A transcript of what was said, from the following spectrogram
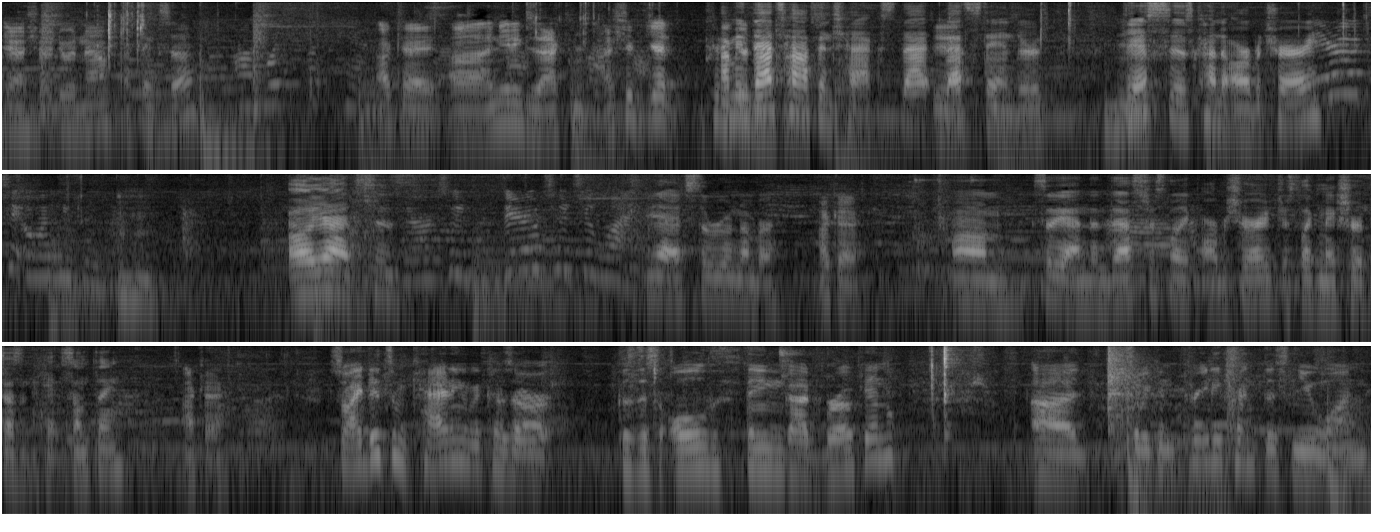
Yeah, should I do it now? I think so. Um, what's the pin? Okay, uh, I need exact. I should get pretty. I mean good that's half inch hex. That Yeah. that's standard. This is kind of arbitrary. Zero two, oh, he's in Oh yeah, it says zero two, zero two two one. yeah, it's the room number. Okay. Um, so yeah, and then that's just like arbitrary. Just like make sure it doesn't hit something. Okay. So I did some CADing because our because this old thing got broken. Uh, so we can 3D print this new one.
